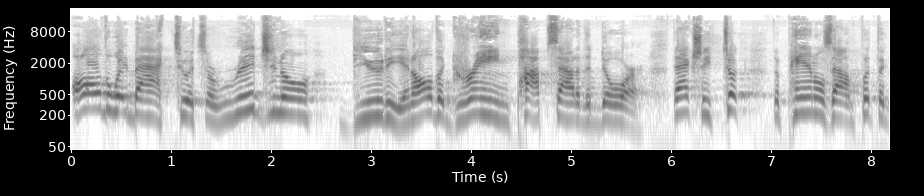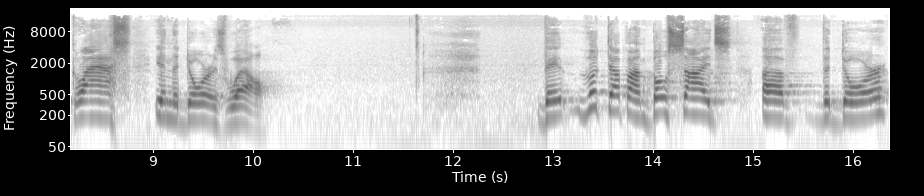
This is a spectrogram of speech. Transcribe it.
all the way back to its original beauty and all the grain pops out of the door. They actually took the panels out and put the glass in the door as well. They looked up on both sides of the door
